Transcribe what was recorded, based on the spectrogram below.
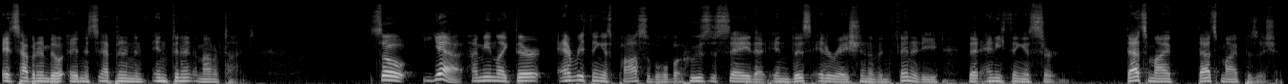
It's happened in, it's happened an infinite amount of times. So yeah, I mean, like there, everything is possible, but who's to say that in this iteration of infinity that anything is certain? That's my that's my position.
